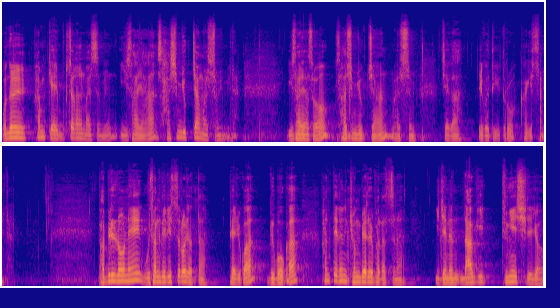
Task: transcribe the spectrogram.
오늘 함께 묵상할 말씀은 이사야 46장 말씀입니다. 이사야서 46장 말씀 제가 읽어드리도록 하겠습니다. 바빌론의 우상들이 쓰러졌다. 벨과 느보가 한때는 경배를 받았으나 이제는 낙이 등에 실려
